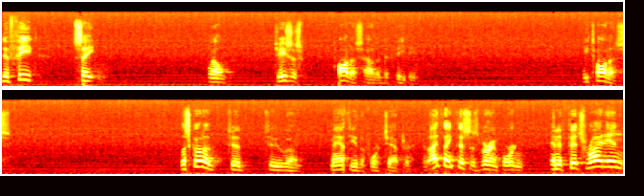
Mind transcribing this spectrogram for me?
defeat Satan? Well, Jesus taught us how to defeat him. He taught us. Let's go to, to, to um, Matthew, the fourth chapter. I think this is very important, and it fits right in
